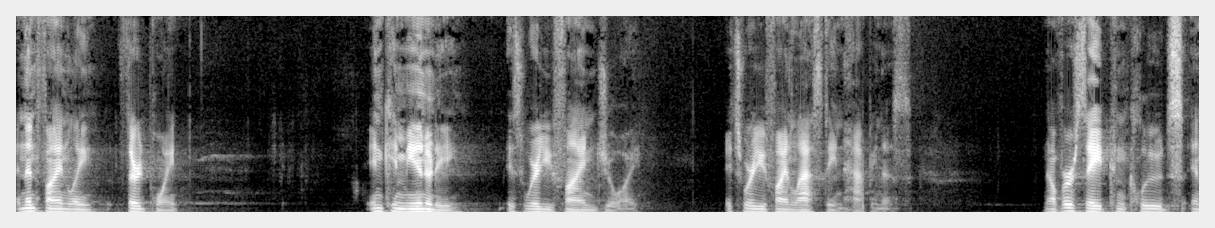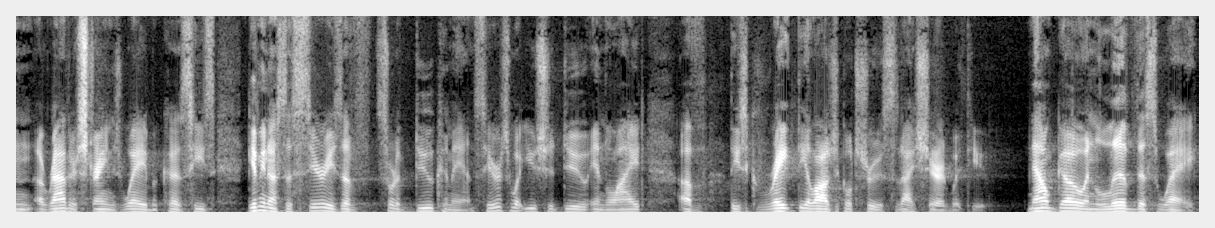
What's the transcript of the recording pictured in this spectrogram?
And then finally, third point in community is where you find joy, it's where you find lasting happiness. Now, verse 8 concludes in a rather strange way because he's giving us a series of sort of do commands. Here's what you should do in light of these great theological truths that I shared with you. Now go and live this way.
